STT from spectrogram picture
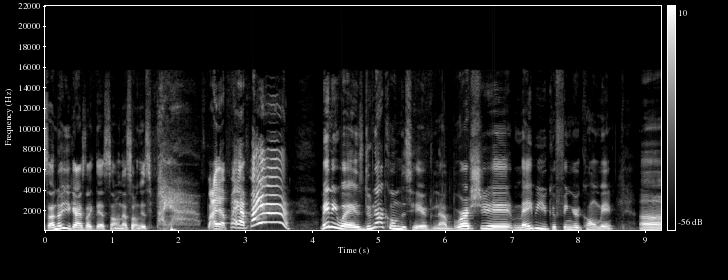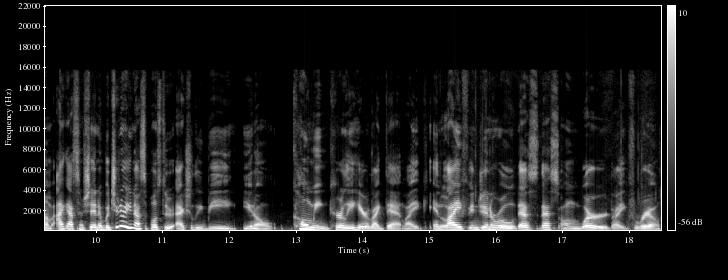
Yes, I know you guys like that song. That song is fire, fire, fire, fire. anyways, do not comb this hair. Do not brush it. Maybe you could finger comb it. Um, I got some shedding, but you know you're not supposed to actually be, you know, combing curly hair like that. Like in life in general, that's that's on word, like for real.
